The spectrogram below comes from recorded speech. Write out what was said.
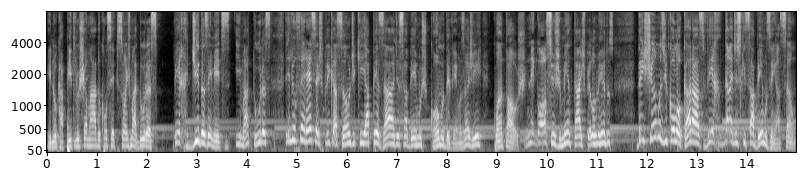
e no capítulo chamado Concepções Maduras perdidas em mentes imaturas, ele oferece a explicação de que, apesar de sabermos como devemos agir, quanto aos negócios mentais pelo menos, deixamos de colocar as verdades que sabemos em ação,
